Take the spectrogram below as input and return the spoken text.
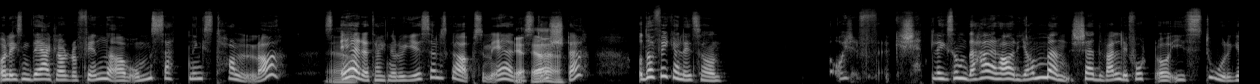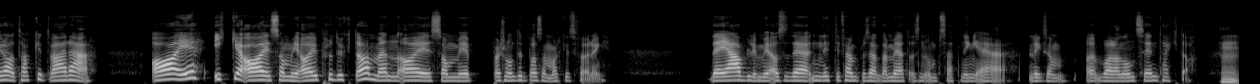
og liksom det jeg klarte å finne av omsetningstall da, så er det teknologiselskap som er de største. Og da fikk jeg litt sånn, oi, fuck, shit, liksom, det her har jammen skjedd veldig fort, og i stor grad takket være AI, ikke AI som i AI-produkter, men AI som i persontilpassa markedsføring. Det er jævlig mye, altså det er 95% av Meta sin omsetning er liksom bare annonseinntekter. Mm.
